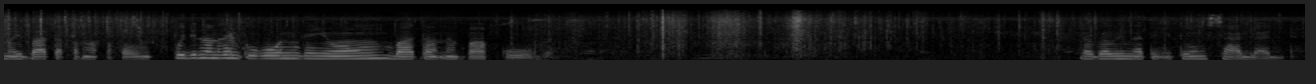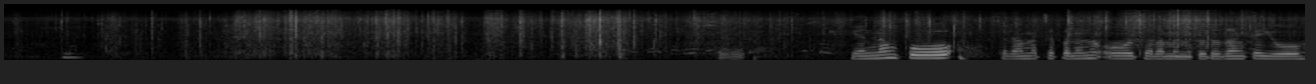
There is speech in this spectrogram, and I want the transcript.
May bata pa nga pako. Pwede na natin kukunin kayong bata na pako. Gagawin natin itong salad. So, yan lang po. Salamat sa panonood. Salamat matutunan kayo.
